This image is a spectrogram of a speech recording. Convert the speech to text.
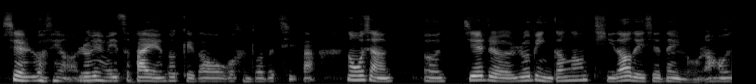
谢谢若冰啊，若冰每一次发言都给到我很多的启发。那我想。呃，接着 Robin 刚刚提到的一些内容，然后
